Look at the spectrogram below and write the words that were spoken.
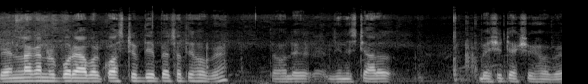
ব্যান্ড লাগানোর পরে আবার কস্টেপ দিয়ে পেঁচাতে হবে তাহলে জিনিসটি আরও বেশি টেকসই হবে।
